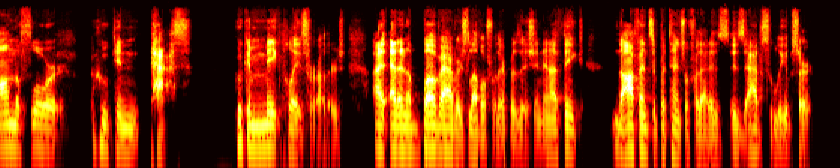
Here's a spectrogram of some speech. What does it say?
on the floor who can pass, who can make plays for others at, an above average level for their position. And I think the offensive potential for that is is absolutely absurd.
